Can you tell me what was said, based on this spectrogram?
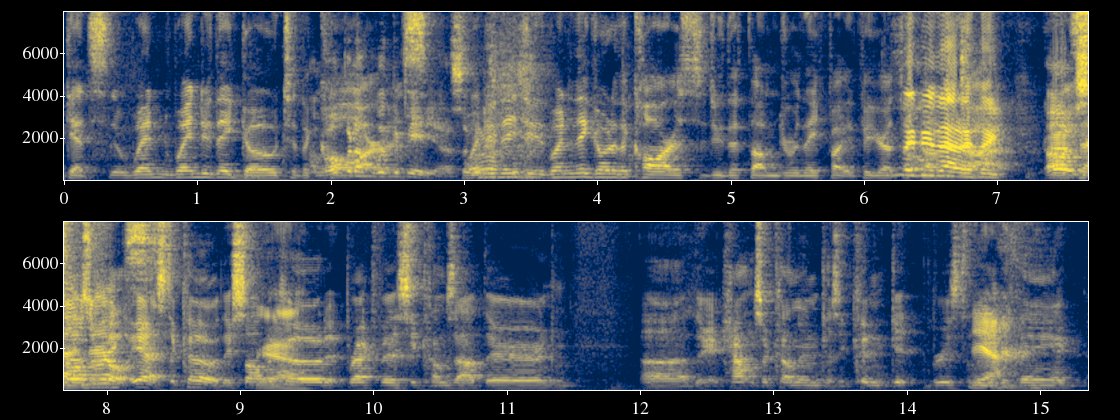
gets when when do they go to the I'm cars? opening up Wikipedia, so- when do they do? When do they go to the cars to do the thumb drive? They fi- figure out. They the do thumb that, I think, Oh, he Is that solves the riddle. next? Yeah, it's the code. They solve Yeah. the code at breakfast. He comes out there and Uh, the accountants are coming because he couldn't get Bruce to leave Yeah. the thing.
